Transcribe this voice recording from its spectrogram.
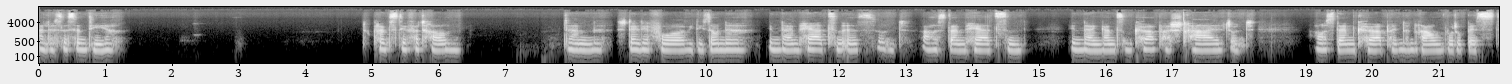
Alles ist in dir. Du kannst dir vertrauen. Dann stell dir vor, wie die Sonne in deinem Herzen ist und aus deinem Herzen in deinen ganzen Körper strahlt und aus deinem Körper in den Raum, wo du bist.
